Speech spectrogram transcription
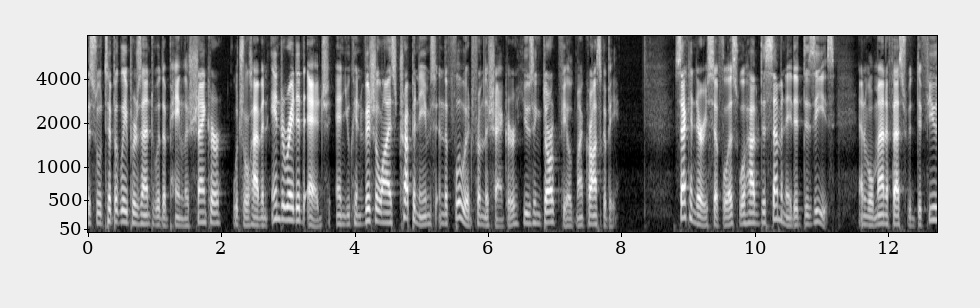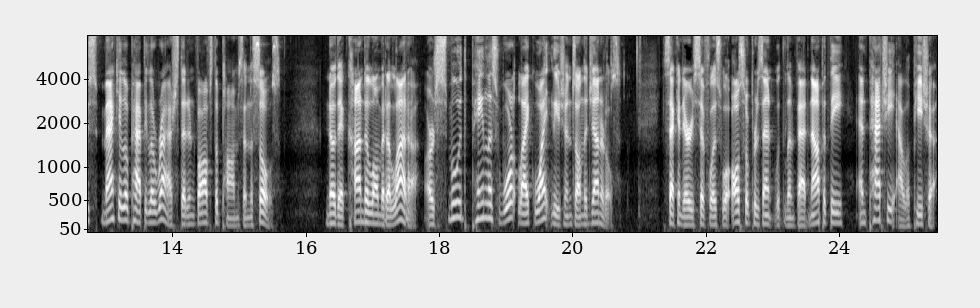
this will typically present with a painless chancre, which will have an indurated edge, and you can visualize treponemes in the fluid from the chancre using dark field microscopy. Secondary syphilis will have disseminated disease and will manifest with diffuse maculopapular rash that involves the palms and the soles. Know that condylomata lata are smooth, painless wart like white lesions on the genitals. Secondary syphilis will also present with lymphadenopathy and patchy alopecia.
